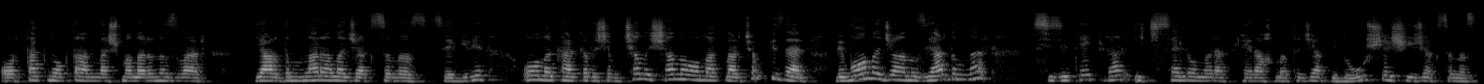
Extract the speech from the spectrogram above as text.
Ortak nokta anlaşmalarınız var. Yardımlar alacaksınız sevgili oğlak arkadaşım. Çalışan oğlaklar çok güzel. Ve bu alacağınız yardımlar sizi tekrar içsel olarak ferahlatacak bir doğuş yaşayacaksınız.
